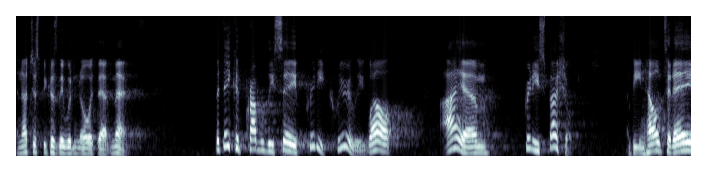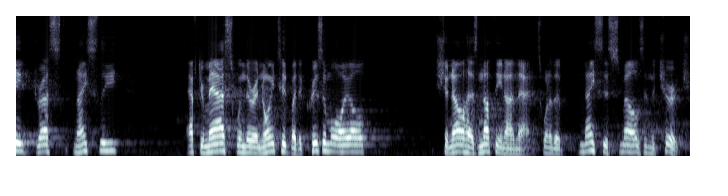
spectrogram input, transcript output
And not just because they wouldn't know what that meant, but they could probably say pretty clearly, Well, I am pretty special. I'm being held today, dressed nicely. After Mass, when they're anointed by the chrism oil, Chanel has nothing on that. It's one of the nicest smells in the church.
